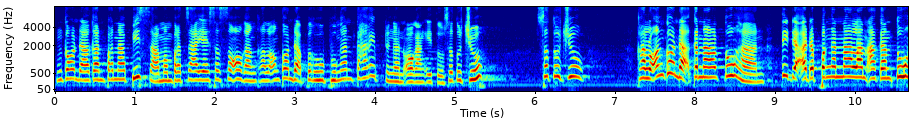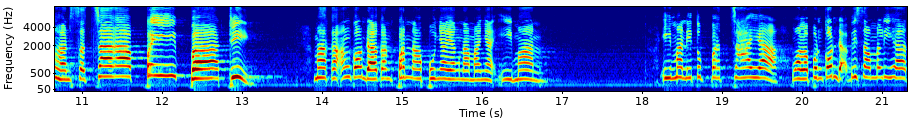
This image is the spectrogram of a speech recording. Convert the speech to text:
Engkau tidak akan pernah bisa mempercayai seseorang kalau engkau tidak berhubungan karib dengan orang itu. Setuju? Setuju. Kalau engkau tidak kenal Tuhan, tidak ada pengenalan akan Tuhan secara pribadi, maka engkau tidak akan pernah punya yang namanya iman. Iman itu percaya, walaupun kau tidak bisa melihat,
